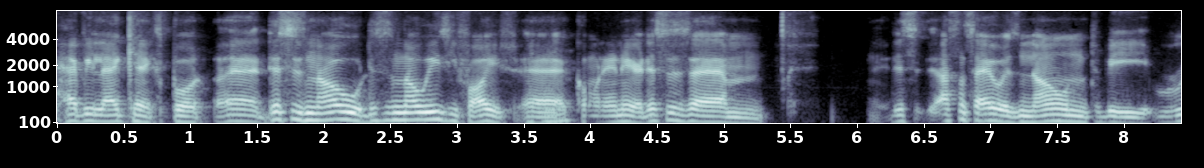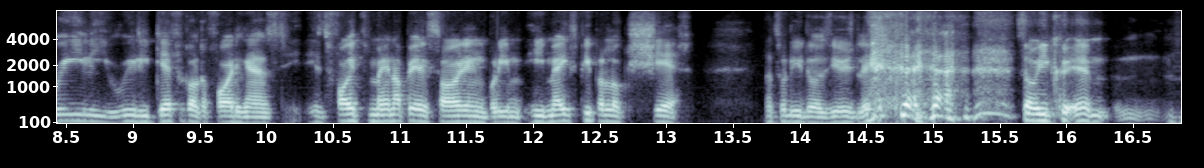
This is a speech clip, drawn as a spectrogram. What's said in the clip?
heavy leg kicks, but uh, this is no this is no easy fight uh, mm-hmm. coming in here. This is um this Assunção is known to be really, really difficult to fight against. His fights may not be exciting, but he, he makes people look shit. That's what he does usually. so he could um,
